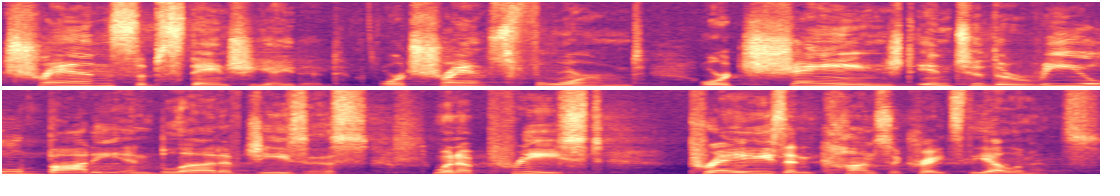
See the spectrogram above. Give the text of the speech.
transubstantiated or transformed or changed into the real body and blood of Jesus when a priest prays and consecrates the elements.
